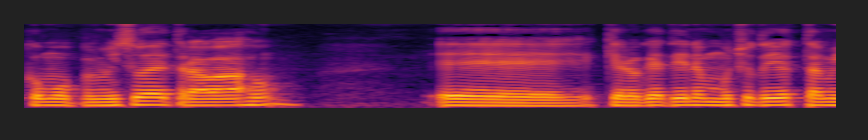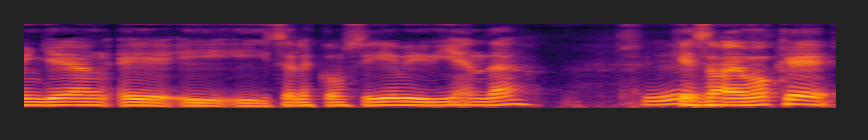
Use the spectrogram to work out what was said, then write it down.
como permiso de trabajo. creo que tienen muchos de ellos también llegan y, se les consigue vivienda. que sabemos que,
